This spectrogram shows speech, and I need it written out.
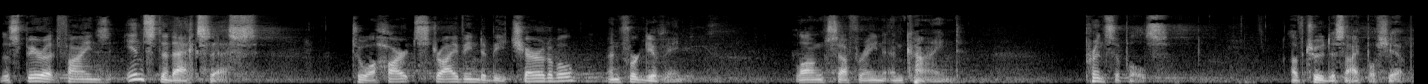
the Spirit finds instant access to a heart striving to be charitable and forgiving, long suffering and kind. Principles of true discipleship.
